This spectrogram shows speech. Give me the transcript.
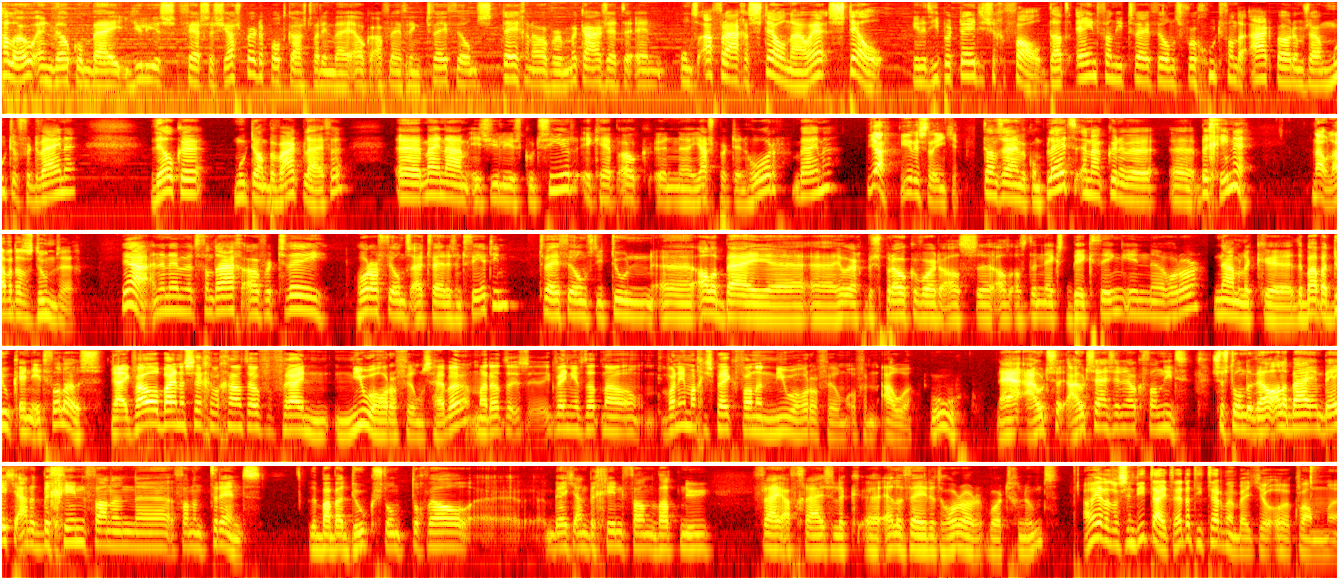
Hallo en welkom bij Julius versus Jasper, de podcast waarin wij elke aflevering twee films tegenover elkaar zetten en ons afvragen: stel nou hè, stel in het hypothetische geval dat een van die twee films voorgoed van de aardbodem zou moeten verdwijnen, welke moet dan bewaard blijven? Uh, mijn naam is Julius Koetsier. Ik heb ook een uh, Jasper ten Hoor bij me. Ja, hier is er eentje. Dan zijn we compleet en dan kunnen we uh, beginnen. Nou, laten we dat eens doen, zeg. Ja, en dan hebben we het vandaag over twee horrorfilms uit 2014. Twee films die toen uh, allebei uh, uh, heel erg besproken worden als, als, als the next big thing in horror. Namelijk The Babadook en It Follows. Ja, ik wou al bijna zeggen, we gaan het over vrij nieuwe horrorfilms hebben. Maar dat is, ik weet niet of dat nou... Wanneer mag je spreken van een nieuwe horrorfilm of een oude? Oeh. Nou ja, oud, oud zijn ze in elk geval niet. Ze stonden wel allebei een beetje aan het begin van een, van een trend de Babadook stond toch wel uh, een beetje aan het begin van wat nu vrij afgrijzelijk uh, elevated horror wordt genoemd. Oh ja, dat was in die tijd hè, dat die term een beetje uh, kwam.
